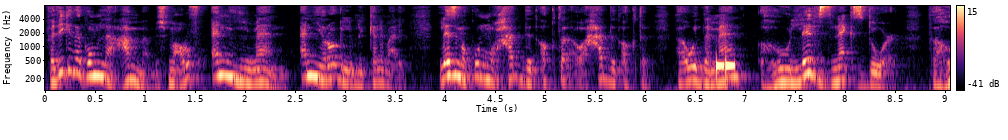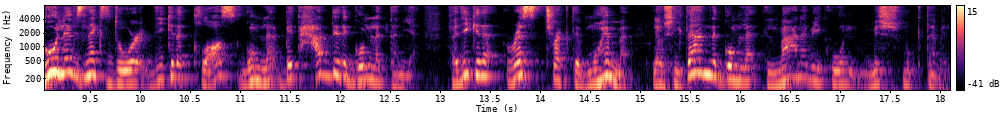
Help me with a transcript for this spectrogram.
فدي كده جملة عامة مش معروف أنهي مان أنهي راجل اللي بنتكلم عليه. لازم أكون محدد أكتر أو أحدد أكتر. فأقول the man who lives next door. فwho lives next door دي كده clause جملة بتحدد الجملة التانية. فدي كده restrictive مهمة. لو شلتها من الجملة المعنى بيكون مش مكتمل.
